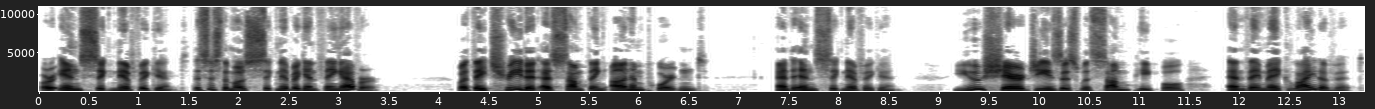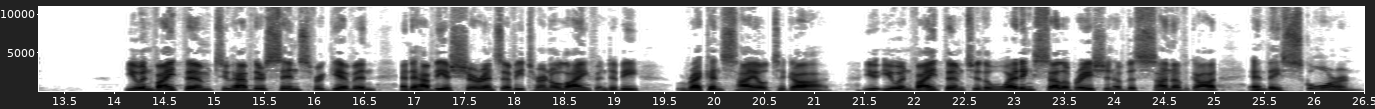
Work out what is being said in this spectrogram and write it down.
or insignificant. This is the most significant thing ever. But they treat it as something unimportant and insignificant. You share Jesus with some people, and they make light of it. You invite them to have their sins forgiven and to have the assurance of eternal life and to be reconciled to God. You, you invite them to the wedding celebration of the Son of God, and they scorn,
